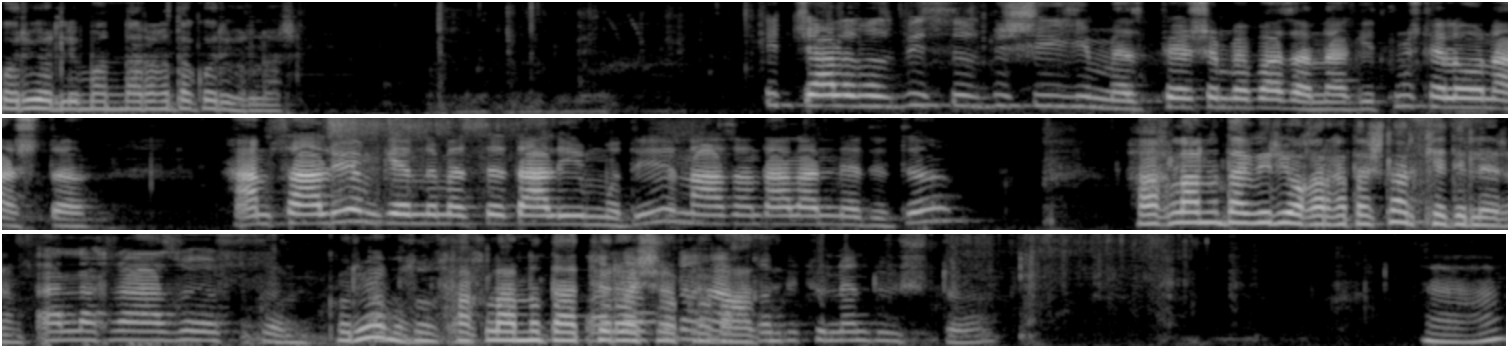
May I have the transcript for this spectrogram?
Görüyor limonlarını da görüyorlar. Hiç canınız bizsiz bir şey yemez. Perşembe pazarına gitmiş telefon açtı. Hamsi alıyorum kendime size de alayım mı diye. Nazan da alan ne dedi? Haklarını da veriyor arkadaşlar kedilerin. Allah razı olsun. Görüyor musunuz? Haklarını da atıyor şunun hakkı bazı. bütünden düştü. Ha.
